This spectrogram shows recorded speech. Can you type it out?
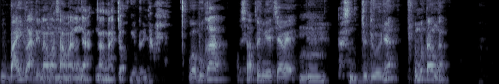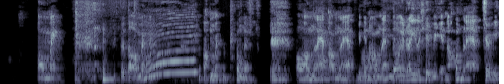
baik lah di nama Hmm. samaran nggak nggak ngaco gitu ya. Gua buka satu nih cewek, judulnya, lu mau tahu nggak? Omek. lu tau Omek nggak? Omek tau nggak? Omlet, omlet, bikin Oh, omlet. iya. Doi doi lagi bikin omlet, cuy.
